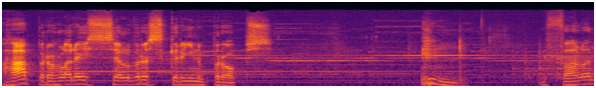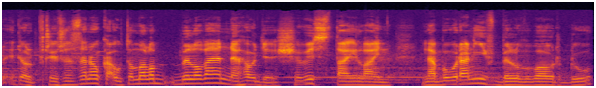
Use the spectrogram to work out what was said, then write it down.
Aha, prohledej Silver Screen Props. Fallen Idol přiřazeno k automobilové nehodě Chevy Skyline nabouraný v billboardu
